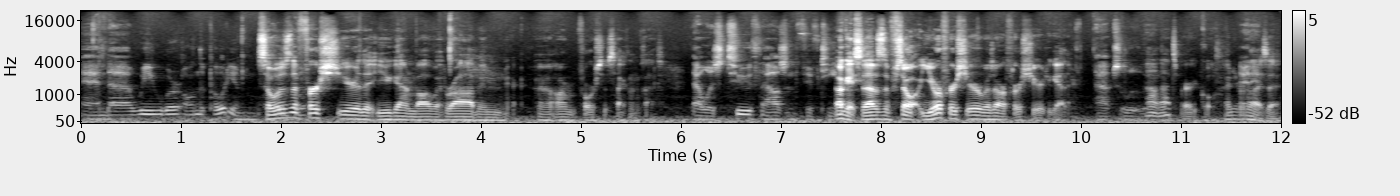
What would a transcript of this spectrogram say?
And uh, we were on the podium. So, what was the first year that you got involved with Rob in uh, Armed Forces Cycling Class? That was 2015. Okay, so that was the, so your first year was our first year together. Absolutely. Oh, that's very cool. I didn't and realize that.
